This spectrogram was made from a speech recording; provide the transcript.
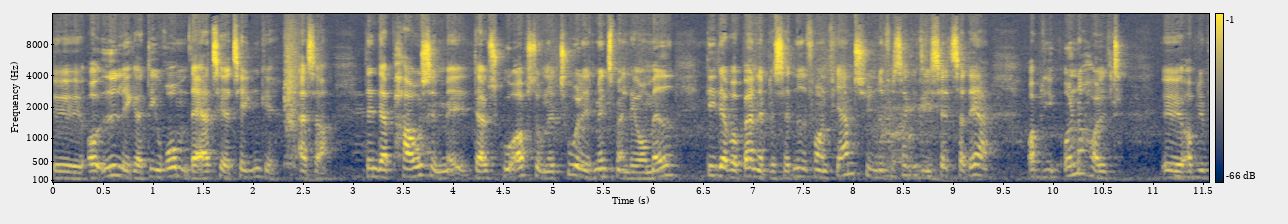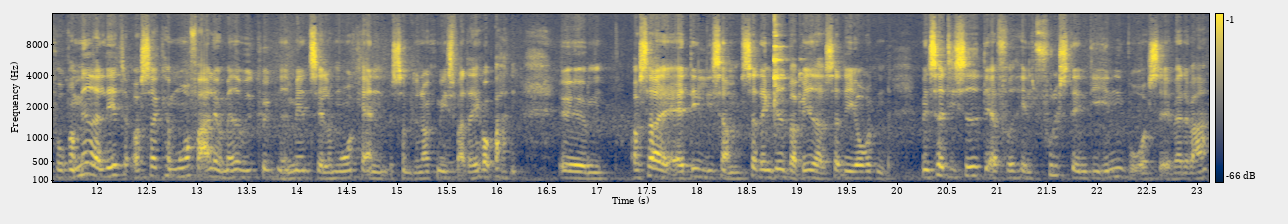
øh, og ødelægger det rum, der er til at tænke. Altså, den der pause, med, der skulle opstå naturligt, mens man laver mad, det er der, hvor børnene bliver sat ned foran fjernsynet, for så kan de sætte sig der og blive underholdt øh, og blive programmeret lidt, og så kan mor og far lave mad ude i køkkenet imens, eller mor kan, som det nok mest var, da jeg var barn. Øh, og så er det ligesom, så er den givet barberet, og så er det i orden. Men så har de siddet der og fået helt fuldstændig indenbords, øh, hvad det var.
